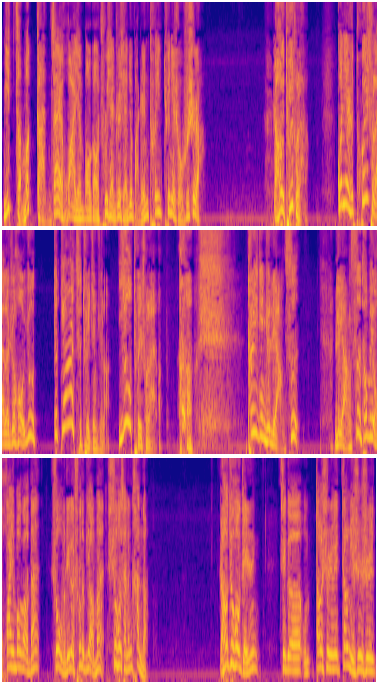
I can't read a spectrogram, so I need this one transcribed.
你怎么敢在化验报告出现之前就把人推推进手术室啊？然后又推出来了，关键是推出来了之后又又第二次推进去了，又推出来了。哈，推进去两次，两次都没有化验报告单，说我们这个出的比较慢，事后才能看到。然后最后给人这个，我们当时认为张女士是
